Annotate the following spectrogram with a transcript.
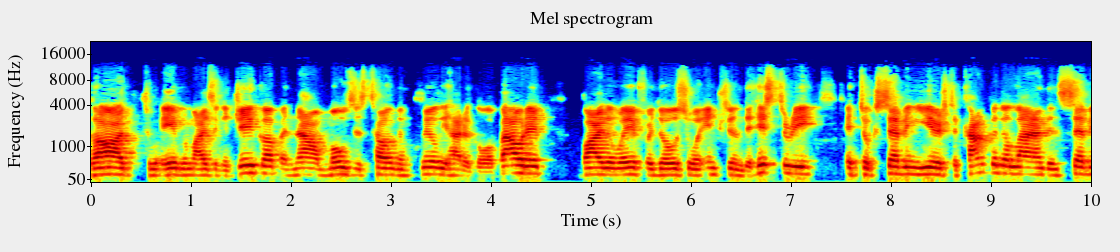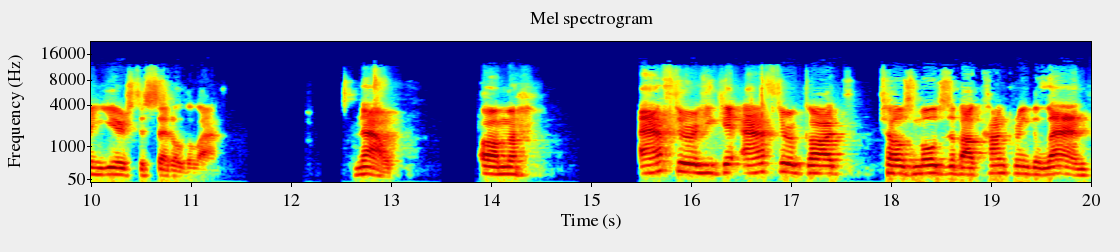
God to Abraham, Isaac, and Jacob, and now Moses telling them clearly how to go about it. By the way, for those who are interested in the history, it took seven years to conquer the land and seven years to settle the land. Now, um, after he get after God tells Moses about conquering the land,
